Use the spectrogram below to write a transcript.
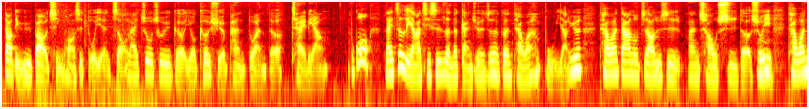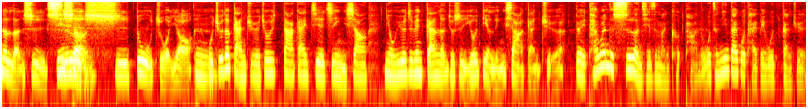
到底预报情况是多严重，来做出一个有科学判断的裁量。不过来这里啊，其实冷的感觉真的跟台湾很不一样，因为台湾大家都知道就是蛮潮湿的，所以台湾的冷是即使十度左右，嗯我觉得感觉就大概接近像纽约这边干冷，就是有点零下感觉。对，台湾的湿冷其实蛮可怕的。我曾经待过台北，我感觉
